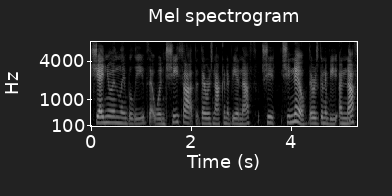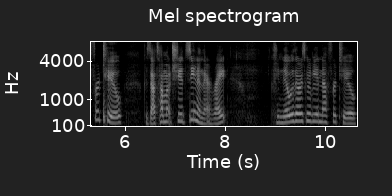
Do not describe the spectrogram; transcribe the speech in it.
genuinely believe that when she thought that there was not going to be enough, she she knew there was going to be enough for two because that's how much she had seen in there, right? She knew there was going to be enough for two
